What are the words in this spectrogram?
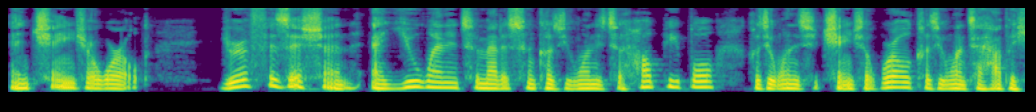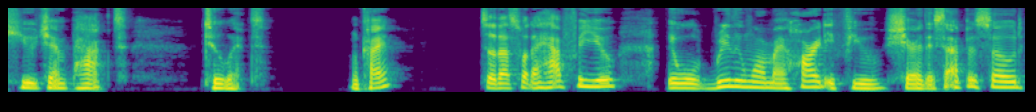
and change your world. You're a physician and you went into medicine because you wanted to help people, because you wanted to change the world, because you wanted to have a huge impact. Do it. Okay. So that's what I have for you. It will really warm my heart if you share this episode.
